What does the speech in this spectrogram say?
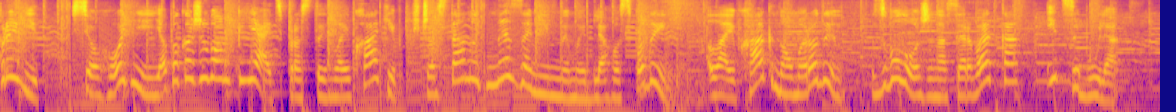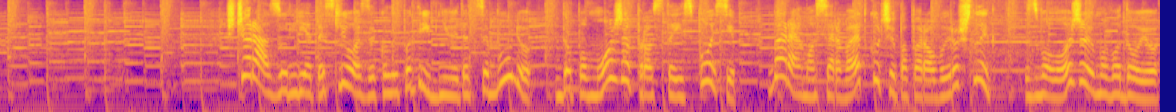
Привіт! Сьогодні я покажу вам 5 простих лайфхаків, що стануть незамінними для господинь. Лайфхак номер 1 зволожена серветка і цибуля. Щоразу лєте сльози, коли подрібнюєте цибулю, допоможе простий спосіб. Беремо серветку чи паперовий рушник, зволожуємо водою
